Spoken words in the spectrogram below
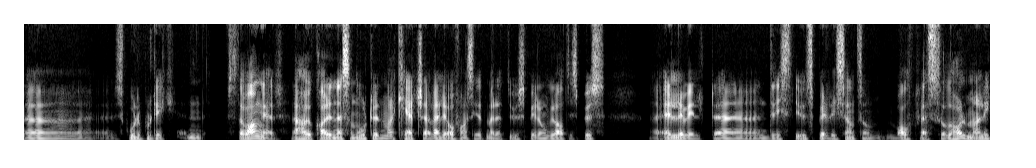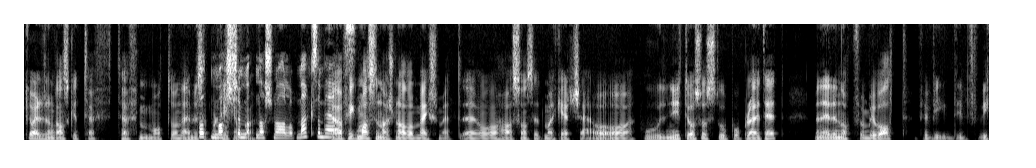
eh, skolepolitikk. Stavanger, der har jo Kari Nessa Nordtun markert seg veldig offensivt med et utspill om gratis buss. Ellevilt, eh, dristig utspill, ikke sant, som valgflesk og det holder, men likevel sånn ganske tøff, tøff måte å nærme seg Fått masse politikken på. nasjonal oppmerksomhet. Ja, fikk masse nasjonal oppmerksomhet eh, og har sånn sett markert seg. Og, og hun nyter jo også stor popularitet, men er det nok for å bli valgt? For vi, vi,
